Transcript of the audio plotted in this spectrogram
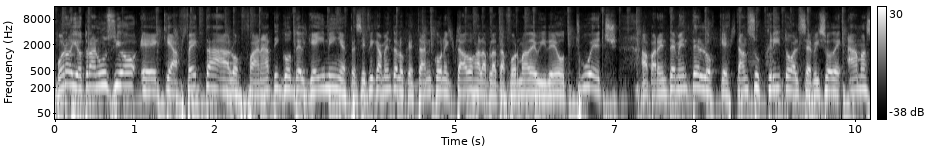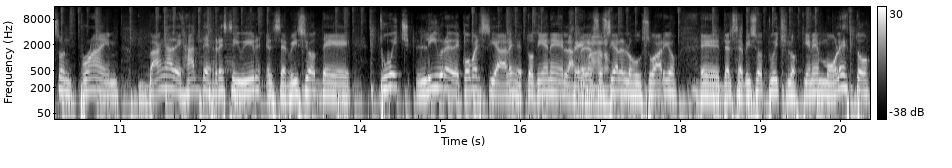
Bueno, y otro anuncio eh, que afecta a los fanáticos del gaming, específicamente los que están conectados a la plataforma de video Twitch. Aparentemente los que están suscritos al servicio de Amazon Prime van a dejar de recibir el servicio de Twitch libre de comerciales. Esto tiene las Sí, redes mano. sociales, los usuarios eh, del servicio Twitch los tienen molestos.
